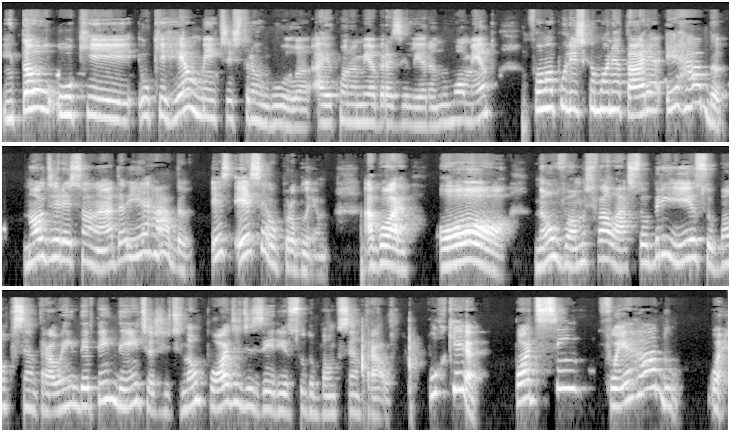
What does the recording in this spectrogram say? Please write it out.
Então, o que, o que realmente estrangula a economia brasileira no momento foi uma política monetária errada, mal direcionada e errada. Esse, esse é o problema. Agora, ó, oh, não vamos falar sobre isso. O Banco Central é independente, a gente não pode dizer isso do Banco Central. Por quê? Pode sim, foi errado. Ué,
